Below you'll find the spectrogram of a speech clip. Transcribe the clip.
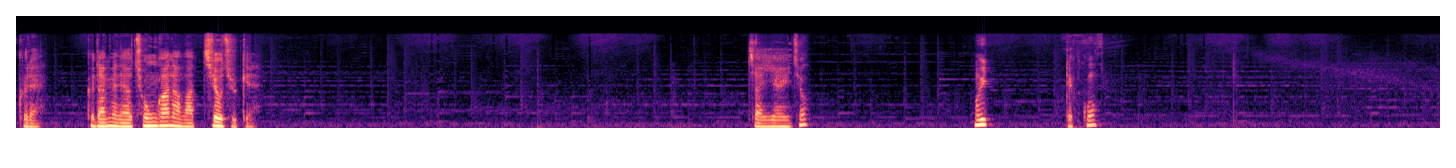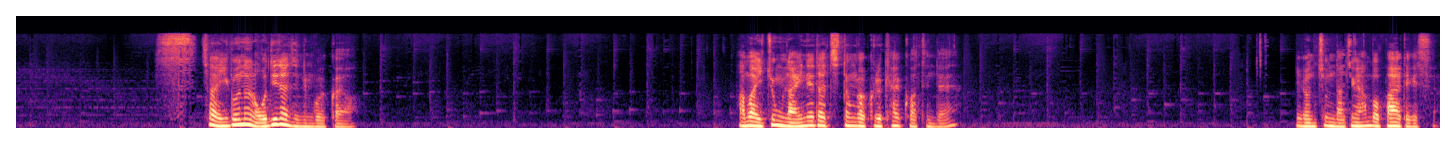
그래. 그 다음에 내가 좋은 거 하나 막 지어줄게. 자, 이 아이죠? 호잇. 됐고. 자, 이거는 어디다 짓는 걸까요? 아마 이쪽 라인에다 짓던가 그렇게 할 것 같은데. 이건 좀 나중에 한번 봐야 되겠어요.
